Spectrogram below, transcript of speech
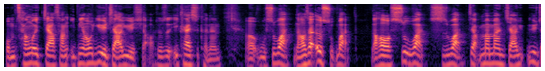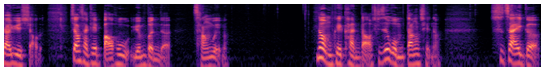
我们仓位加仓一定要越加越小，就是一开始可能呃五十万，然后再二十五万，然后十五万、十万这样慢慢加，越加越小的，这样才可以保护原本的仓位嘛。那我们可以看到，其实我们当前呢是在一个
